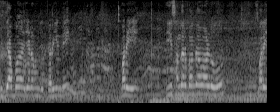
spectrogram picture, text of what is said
విద్యాబోధన చేయడం జరిగింది. మరి ఈ సందర్భంగా వాళ్ళు మరి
